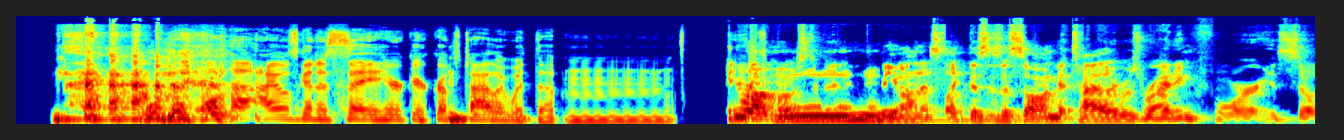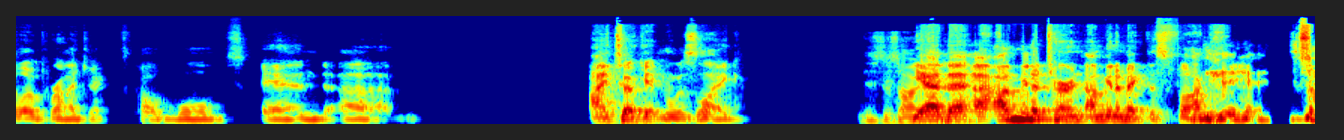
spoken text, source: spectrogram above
I was gonna say here, here comes Tyler with the. Mm, He wrote most of it, to be honest. Like this is a song that Tyler was writing for his solo project. It's called Wolves, and um, I took it and was like, This is our "Yeah, that I- I'm gonna turn. I'm gonna make this fuck." so,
